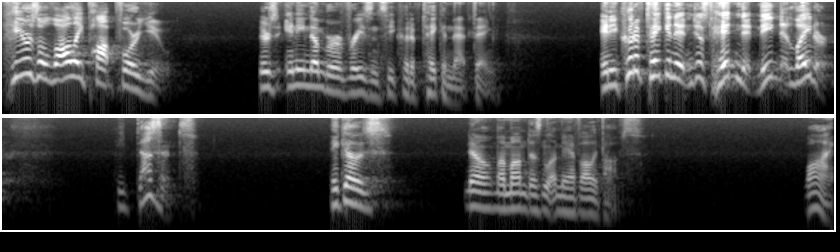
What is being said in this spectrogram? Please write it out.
Here's a lollipop for you. There's any number of reasons he could have taken that thing. And he could have taken it and just hidden it eaten it later. He doesn't. He goes, No, my mom doesn't let me have lollipops. Why?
